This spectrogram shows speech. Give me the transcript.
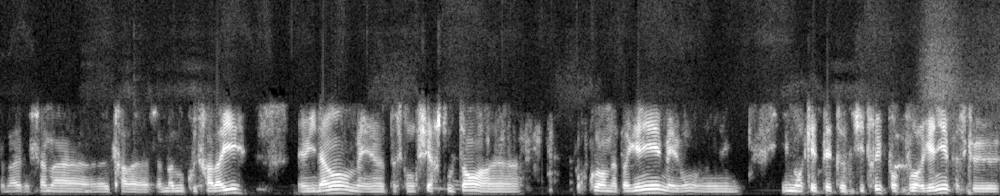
ça m'a, ça m'a, trava- ça m'a beaucoup travaillé, évidemment, mais euh, parce qu'on cherche tout le temps euh, pourquoi on n'a pas gagné, mais bon, il manquait peut-être un petit truc pour pouvoir gagner parce que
